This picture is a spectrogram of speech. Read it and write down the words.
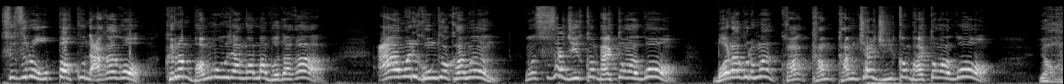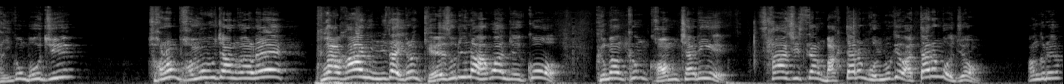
스스로 옷 벗고 나가고 그런 법무부 장관만 보다가 아무리 공격하면 어, 수사지휘권 발동하고 뭐라 그러면 감, 감찰 지휘권 발동하고 야 이거 뭐지? 저런 법무부 장관의 부하가 아닙니다. 이런 개소리나 하고 앉아있고 그만큼 검찰이 사실상 막다른 골목에 왔다는 거죠. 안 그래요?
